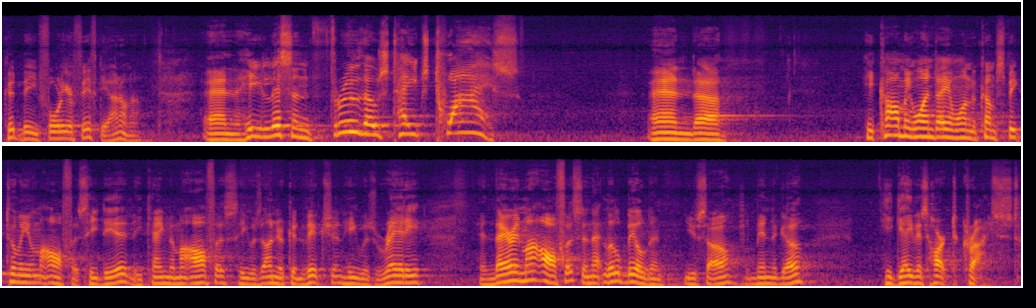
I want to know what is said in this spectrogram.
could be 40 or 50, I don't know. And he listened through those tapes twice. And uh, he called me one day and wanted to come speak to me in my office. He did. He came to my office. He was under conviction. He was ready. And there in my office, in that little building you saw a minute ago, he gave his heart to Christ.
